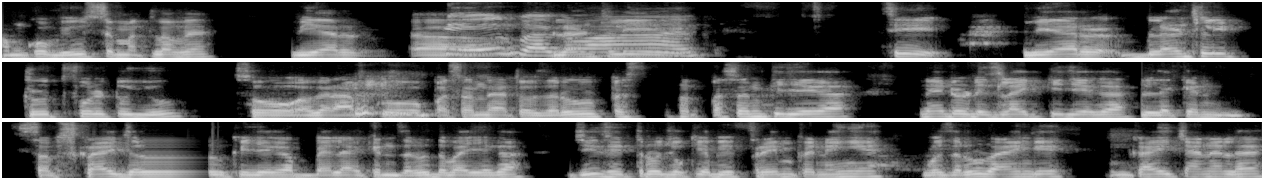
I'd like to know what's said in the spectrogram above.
हमको व्यूज़ से मतलब है। We are bluntly see we are bluntly truthful to you so अगर आपको पसंद है तो ज़रूर पस, पसंद कीजिएगा। नहीं तो डिसलाइक कीजिएगा लेकिन सब्सक्राइब ज़रूर कीजिएगा बेल आइकन ज़रूर दबाइएगा। जी हित्रो जो कि अभी फ्रेम पे नहीं है वो ज़रूर आएँगे उनका ही चैनल है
